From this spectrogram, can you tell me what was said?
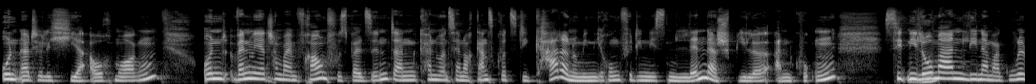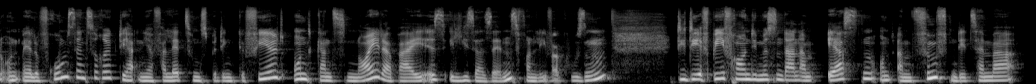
und natürlich hier auch morgen. Und wenn wir jetzt schon beim Frauenfußball sind, dann können wir uns ja noch ganz kurz die Kadernominierung für die nächsten Länderspiele angucken. Sidney mhm. Lohmann, Lina Magul und Merle Fromm sind zurück. Die hatten ja verletzungsbedingt gefehlt. Und ganz neu dabei ist Elisa Sens von Leverkusen. Die DFB-Frauen, die müssen dann am 1. und am 5. Dezember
